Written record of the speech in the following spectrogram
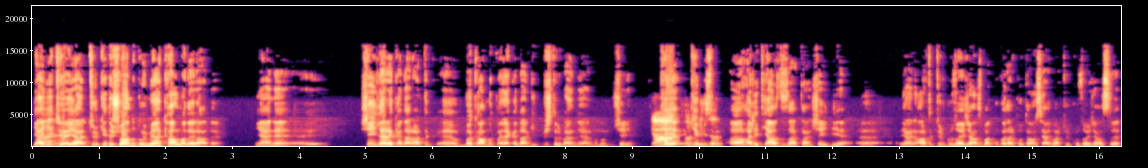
Ya Aynen. yetiyor yani. Türkiye'de şu anda duymayan kalmadı herhalde. Yani e, şeylere kadar artık e, bakanlıklara kadar gitmiştir bence yani bunun şeyi. Ya, ki, ki bizim e, Halit yazdı zaten şey diye. yani artık Türk Uzay Ajansı bak bu kadar potansiyel var. Türk Uzay Ajansı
